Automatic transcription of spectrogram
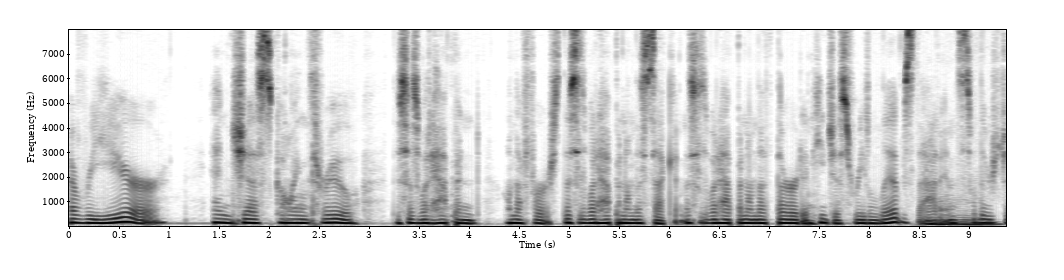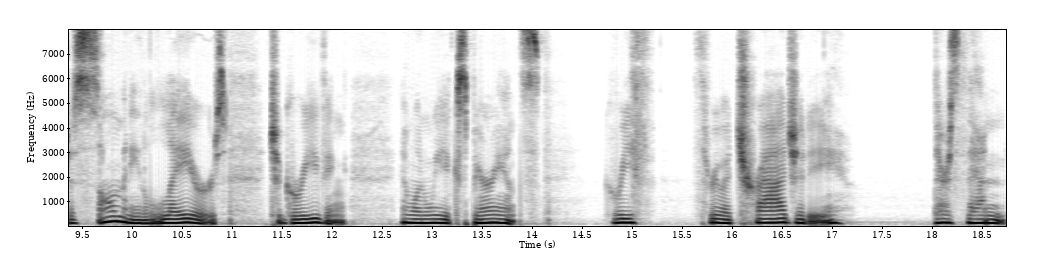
every year and just going through this is what happened on the first, this is what happened on the second, this is what happened on the third. And he just relives that. Mm. And so there's just so many layers to grieving. And when we experience grief through a tragedy, there's then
